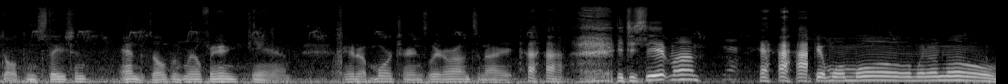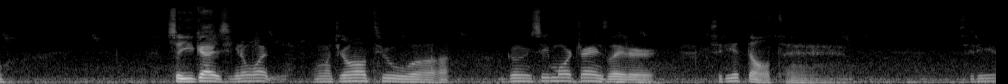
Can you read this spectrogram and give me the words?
Dalton Station and the Dalton Rail Fan Cam. Hit up more trains later on tonight. Did you see it, Mom? Yes. Get one more. I wanna know. So you guys, you know what? I want you all to uh, go and see more trains later. City of Dalton. City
